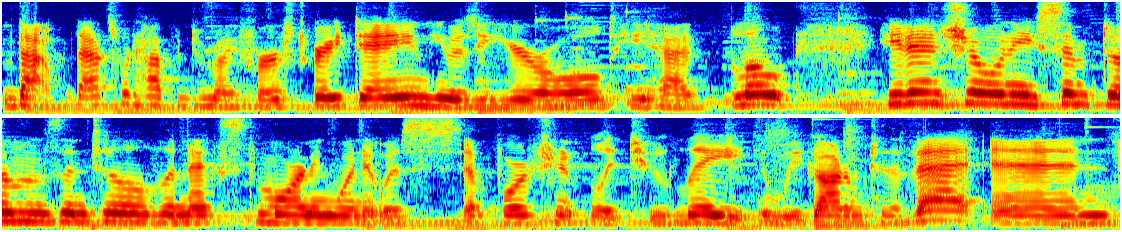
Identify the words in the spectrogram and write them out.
that that's what happened to my first Great Dane. He was a year old. He had bloat. He didn't show any symptoms until the next morning when it was unfortunately too late. And we got him to the vet and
